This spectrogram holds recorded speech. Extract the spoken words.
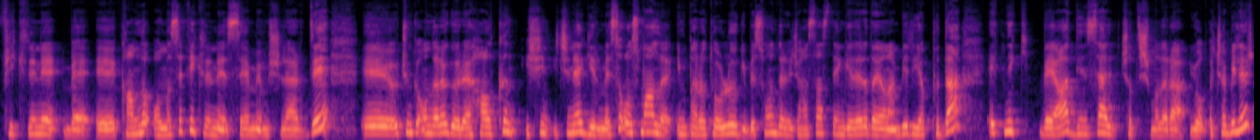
fikrini ve e, kanlı olması fikrini sevmemişlerdi. E, çünkü onlara göre halkın işin içine girmesi Osmanlı İmparatorluğu gibi son derece hassas dengelere dayanan bir yapıda etnik veya dinsel çatışmalara yol açabilir.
